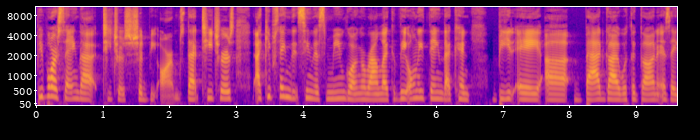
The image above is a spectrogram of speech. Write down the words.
people are saying that teachers should be armed that teachers i keep saying that, seeing this meme going around like the only thing that can beat a uh, bad guy with a gun is a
